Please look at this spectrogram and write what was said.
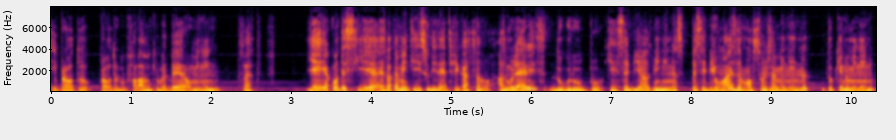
e para outro, outro grupo falavam que o bebê era um menino, certo? E aí acontecia exatamente isso de identificação. As mulheres do grupo que recebiam as meninas percebiam mais emoções da menina do que no menino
